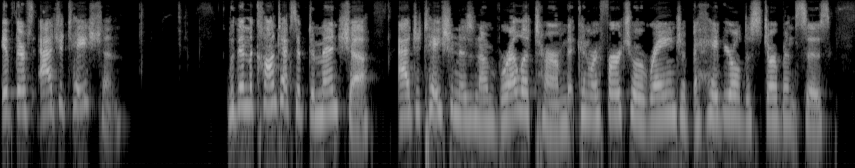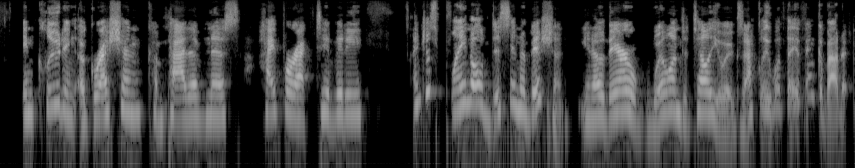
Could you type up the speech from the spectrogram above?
If there's agitation within the context of dementia agitation is an umbrella term that can refer to a range of behavioral disturbances including aggression combativeness hyperactivity and just plain old disinhibition. You know they're willing to tell you exactly what they think about it.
